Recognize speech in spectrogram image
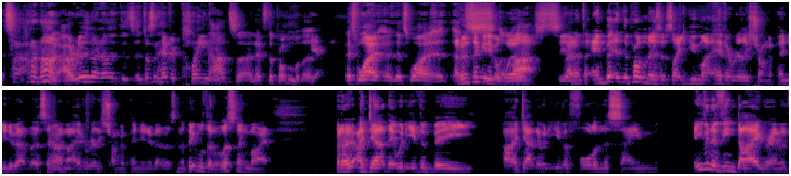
it's like I don't know. I really don't know. It doesn't have a clean answer, and that's the problem with it. Yeah. That's why. uh, That's why. It, I don't think it it's- ever will. lasts. Yeah. I don't think, and but and the problem is, it's like you might have a really strong opinion about this, and Yeah. I might have a really strong opinion about this, and the people that are listening might. But I, I doubt that would ever be. I doubt that would ever fall in the same, even a Venn diagram of,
